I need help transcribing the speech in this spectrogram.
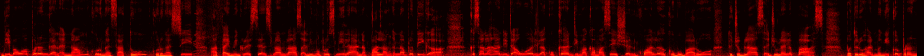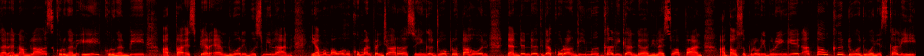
di bawah perenggan 6 kurungan 1 kurungan C atau Immigration 1959 Palang 63. Kesalahan didakwa dilakukan di Mahkamah Session Kuala Kubu Baru 17 Julai lepas. Pertuduhan mengikut perenggan 16 kurungan A kurungan B atau SPRM 2009 yang membawa hukuman penjara sehingga 20 tahun dan denda tidak kurang lima kali ganda nilai suapan atau RM10,000 atau kedua-duanya sekali.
